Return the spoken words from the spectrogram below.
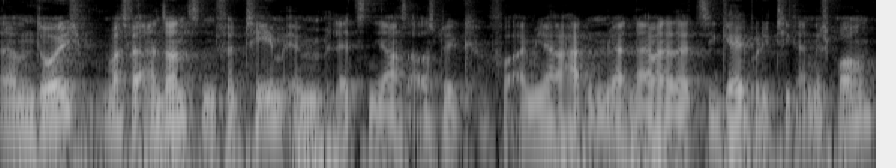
ähm, durch, was wir ansonsten für Themen im letzten Jahresausblick vor einem Jahr hatten. Wir hatten einerseits die Geldpolitik angesprochen,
